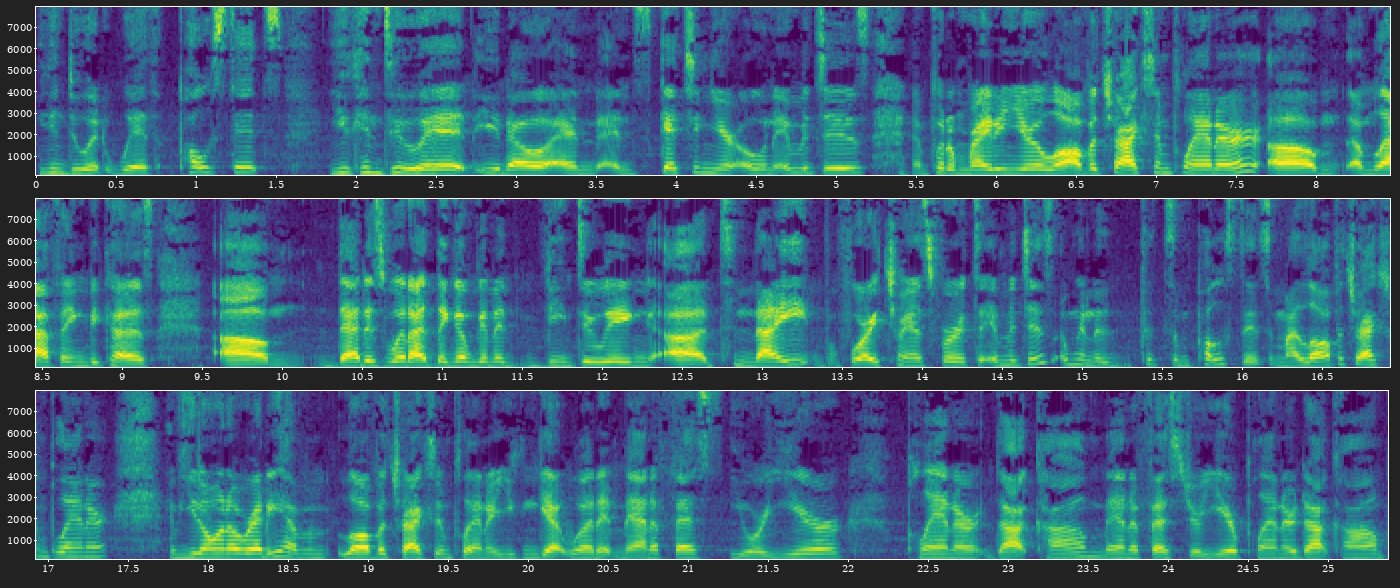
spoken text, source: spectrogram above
You can do it with post-its. You can do it, you know, and and sketching your own images and put them right in your law of attraction planner. Um, I'm laughing because um, that is what I think I'm going to be doing uh, tonight before I transfer it to images. I'm going to put some post-its in my law of attraction planner. If you don't already have a law of attraction planner, you can get one at Manifest Your Year planner.com, manifestyouryearplanner.com,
